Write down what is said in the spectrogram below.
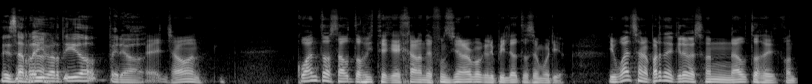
Es re No. divertido, pero Eh, chabón, ¿cuántos autos viste que dejaron de funcionar porque el piloto se murió? Igual son aparte creo que son autos de con-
